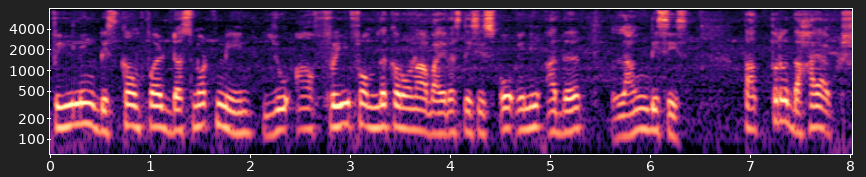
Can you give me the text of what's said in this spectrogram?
feeling discomfort does not mean you are free from the coronavirus disease or any other lung disease. තත්පර 10ක්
